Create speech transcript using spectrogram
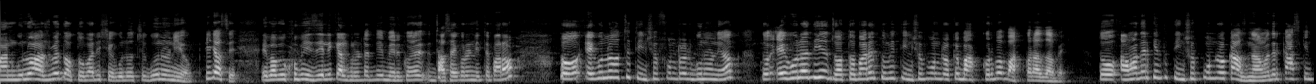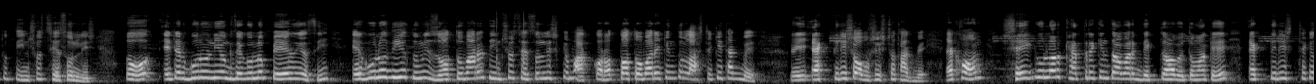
মানগুলো আসবে ততবারই সেগুলো হচ্ছে গুণ নিয়োগ ঠিক আছে? এভাবে খুব ইজিলি ক্যালকুলেটার দিয়ে বের করে যাচাই করে নিতে পারো। তো এগুলো হচ্ছে তিনশো পনেরোর গুণনীয়ক। তো এগুলো দিয়ে যতবারে তুমি তিনশো পনেরোকে ভাগ করবা, ভাগ করা যাবে। তো আমাদের কিন্তু তিনশো পনেরো কাজ না, আমাদের কাজ কিন্তু তিনশো ছেচল্লিশ। তো এটার গুণনীয়ক যেগুলো পেয়ে গেছি, এগুলো দিয়ে তুমি যতবারে তিনশো ছেচল্লিশকে ভাগ করো, ততবারে কিন্তু লাস্টে কি থাকবে? এই একত্রিশ অবশিষ্ট থাকবে। এখন সেইগুলোর ক্ষেত্রে কিন্তু আবার দেখতে হবে তোমাকে, একত্রিশ থেকে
